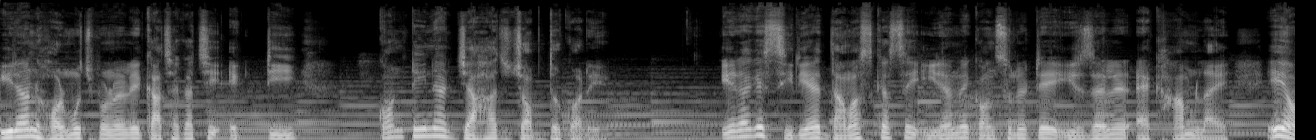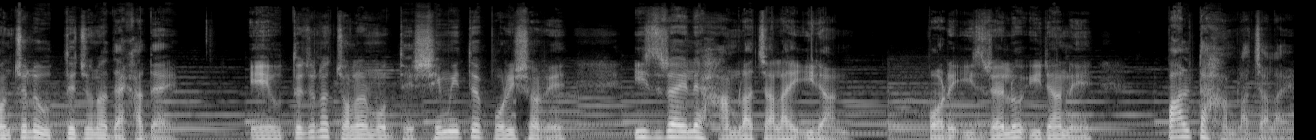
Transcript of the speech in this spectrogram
ইরান হরমুজ প্রণালীর কাছাকাছি একটি কন্টেইনার জাহাজ জব্দ করে। এর আগে সিরিয়ার দামাস্কাসে ইরানের কনসুলেটে ইসরায়েলের এক হামলায় এই অঞ্চলে উত্তেজনা দেখা দেয়। এই উত্তেজনা চলার মধ্যে সীমিত পরিসরে ইসরায়েলে হামলা চালায় ইরান। পরে ইসরায়েলও ইরানে পাল্টা হামলা চালায়।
